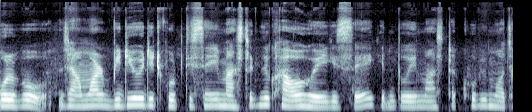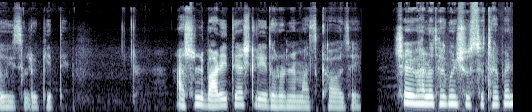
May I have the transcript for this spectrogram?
বলব যে আমার ভিডিও এডিট করতেছে, এই মাছটা কিন্তু খাওয়া হয়ে গেছে, কিন্তু এই মাছটা খুবই মজা হয়েছিল খেতে। আসলে বাড়িতে আসলে এই ধরনের মাছ খাওয়া যায়। সবাই ভালো থাকবেন, সুস্থ থাকবেন।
